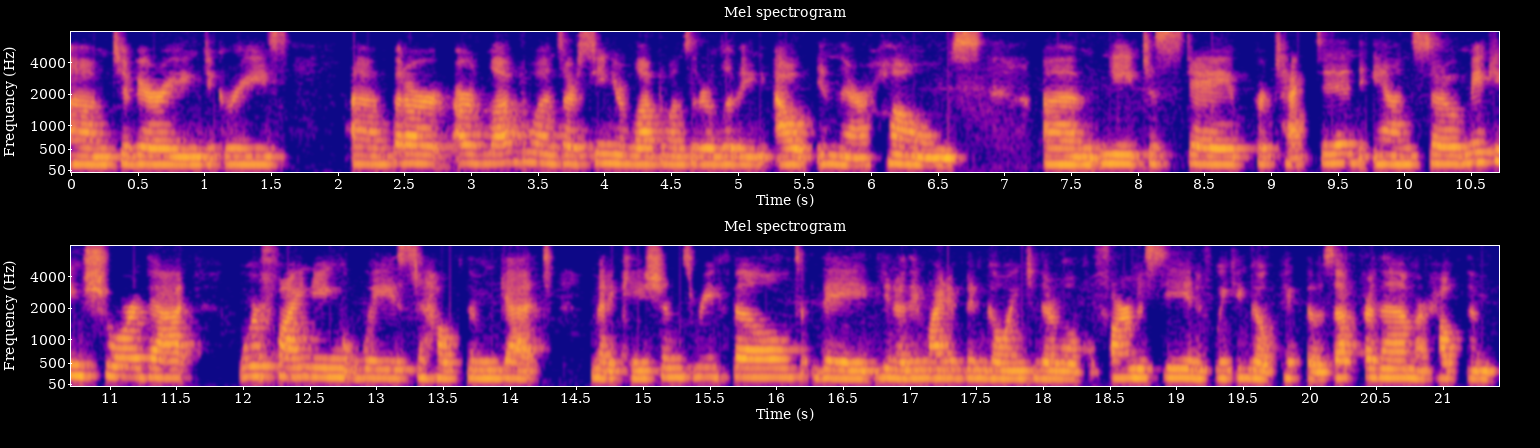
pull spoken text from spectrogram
um, to varying degrees. Um, but our, our loved ones, our senior loved ones that are living out in their homes, um, need to stay protected. And so making sure that we're finding ways to help them get medications refilled. They, you know, they might have been going to their local pharmacy, and if we can go pick those up for them or help them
